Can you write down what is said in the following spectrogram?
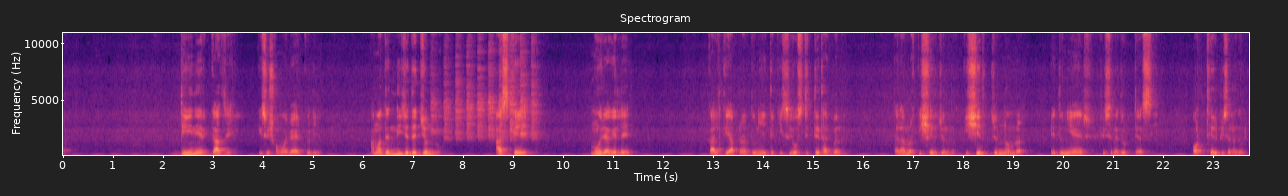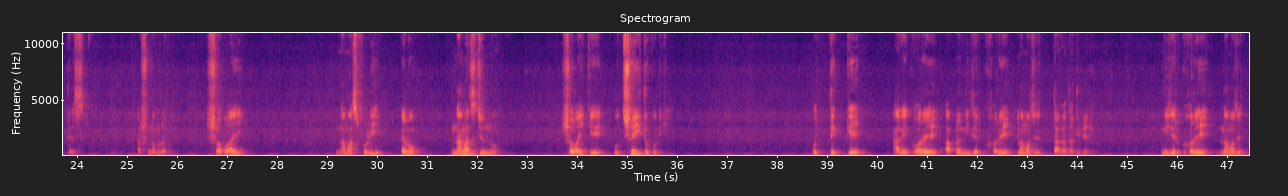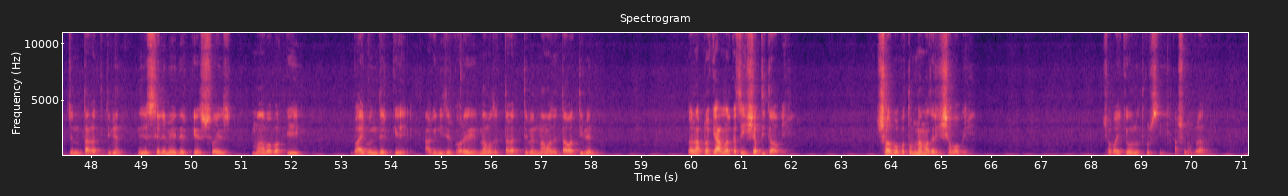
দিনের কাজে কিছু সময় ব্যয় করি। আমাদের নিজেদের জন্য। আজকে মহিলা গেলে কালকে আপনার দুনিয়াতে কিছু অস্তিত্বে থাকবে না। তাহলে আমরা কিসের জন্য কিসের জন্য আমরা এই দুনিয়ার পিছনে দৌড়তে আসি, অর্থের পিছনে দৌড়তে আসি। আসুন আমরা সবাই নামাজ পড়ি এবং নামাজ জন্য সবাইকে উৎসাহিত করি। প্রত্যেককে আগে ঘরে, আপনার নিজের ঘরে নামাজের তাগাদা দিবেন। নিজের ঘরে নামাজের জন্য তাগাদা দিবেন। নিজের ছেলে মেয়েদেরকে সয়ে মা বাবাকে, ভাই বোনদেরকে আগে নিজের ঘরে নামাজের তাগাদ দেবেন, নামাজের দাওয়াত দিবেন। কারণ আপনাকে আল্লাহর কাছে হিসাব দিতে হবে। সর্বপ্রথম নামাজের হিসাব হবে। সবাইকে অনুরোধ করছি, আসুন আমরা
